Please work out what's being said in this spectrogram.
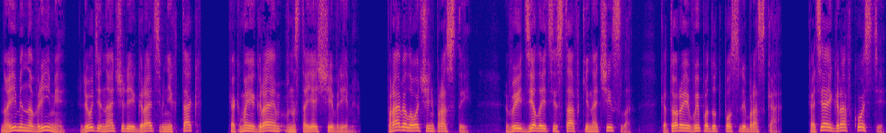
но именно в Риме люди начали играть в них так, как мы играем в настоящее время. Правила очень просты. Вы делаете ставки на числа, которые выпадут после броска. Хотя игра в кости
